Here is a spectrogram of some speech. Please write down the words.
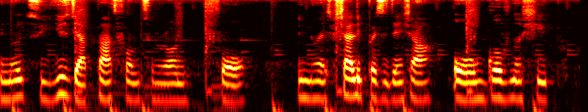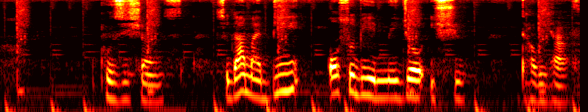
you know to use their platform to run for you know especially presidential or governorship positions. So that might be also be a major issue that we have.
